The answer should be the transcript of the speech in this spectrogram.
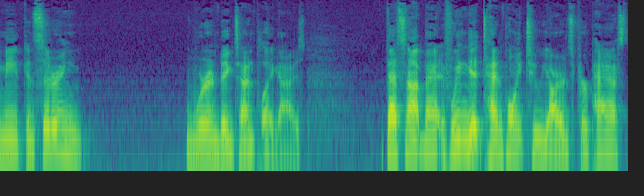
I mean, considering we're in Big 10 play, guys. That's not bad. If we can get 10.2 yards per pass,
